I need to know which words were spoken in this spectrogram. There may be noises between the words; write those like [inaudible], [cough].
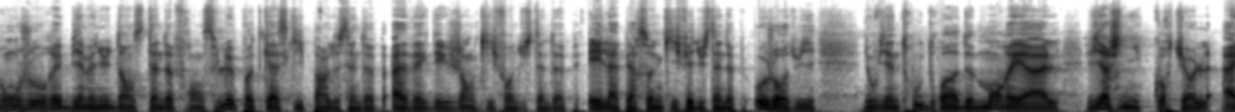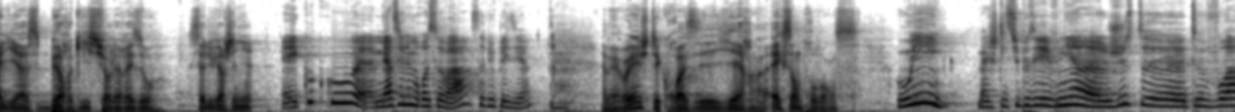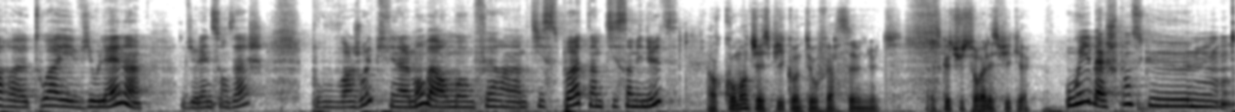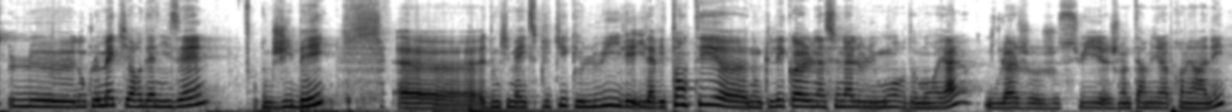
Bonjour et bienvenue dans Stand Up France, le podcast qui parle de stand-up avec des gens qui font du stand-up. Et la personne qui fait du stand-up aujourd'hui nous vient tout droit de Montréal, Virginie Courtiol, alias Burgy sur les réseaux. Salut Virginie. Et coucou, euh, merci de me recevoir, ça fait plaisir. Ah ben oui, je t'ai croisé hier à Aix-en-Provence. Oui, bah, j'étais supposée venir euh, juste euh, te voir, toi et Violaine, Violaine sans H, pour vous voir jouer. Puis finalement, bah, on m'a offert un petit spot, un petit 5 minutes. Alors comment tu expliques qu'on t'est offert 5 minutes? Est-ce que tu saurais l'expliquer? Oui, bah, je pense que hum, le, donc, le mec qui organisait, donc JB, euh, donc il m'a expliqué que lui, il, il avait tenté euh, donc l'école nationale de l'humour de Montréal, où là je, je suis, je viens de terminer la première année.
